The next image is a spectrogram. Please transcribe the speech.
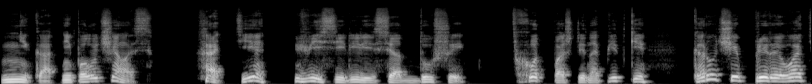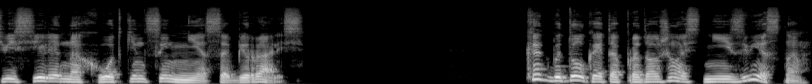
никак не получалось. А те веселились от души. В ход пошли напитки, короче, прерывать веселье находкинцы не собирались. Как бы долго это продолжалось, неизвестно,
